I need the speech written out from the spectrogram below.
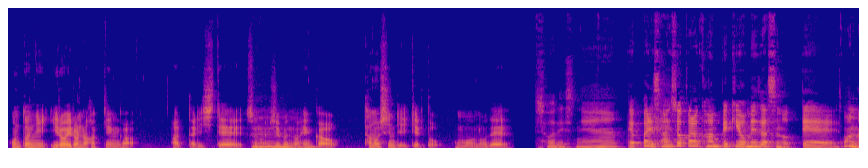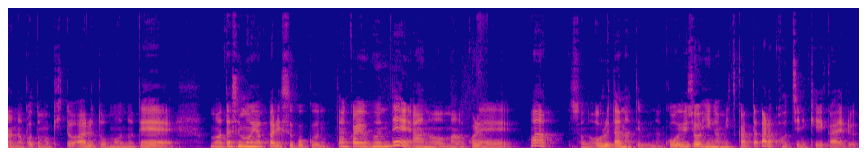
本当にいろいろな発見があったりしてその自分の変化を楽しんでいけると思うので、そうですね。やっぱり最初から完璧を目指すのって困難なこともきっとあると思うので私もやっぱりすごく段階を踏んであの、まあ、これはそのオルタナティブなこういう商品が見つかったからこっちに切り替える。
